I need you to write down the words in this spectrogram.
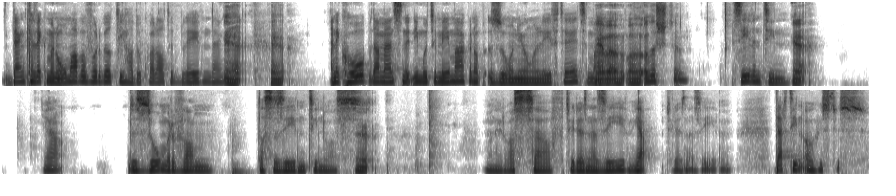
Ik denk gelijk mijn oma bijvoorbeeld, die gaat ook wel altijd blijven, denk ik. Ja, ja. En ik hoop dat mensen het niet moeten meemaken op zo'n jonge leeftijd, maar ja wat, wat oud was je toen? 17. Ja. Ja, de zomer van dat ze 17 was. Ja. Wanneer was het zelf? 2007? Ja, 2007. 13 augustus.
